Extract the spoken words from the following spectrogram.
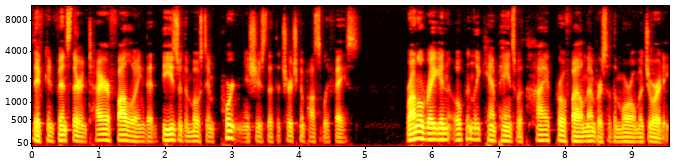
They've convinced their entire following that these are the most important issues that the church can possibly face. Ronald Reagan openly campaigns with high profile members of the moral majority.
